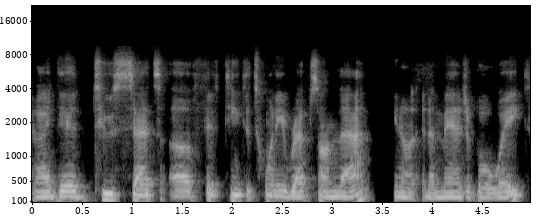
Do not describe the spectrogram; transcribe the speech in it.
and I did two sets of 15 to 20 reps on that, you know, at a manageable weight.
